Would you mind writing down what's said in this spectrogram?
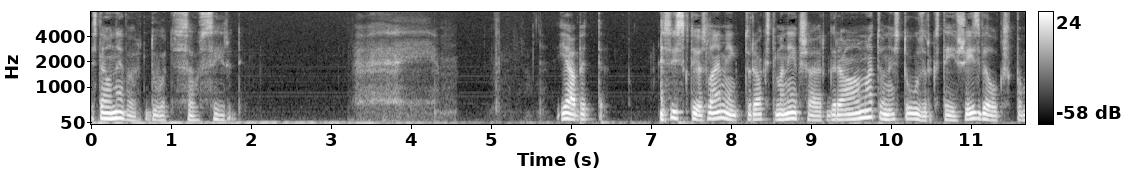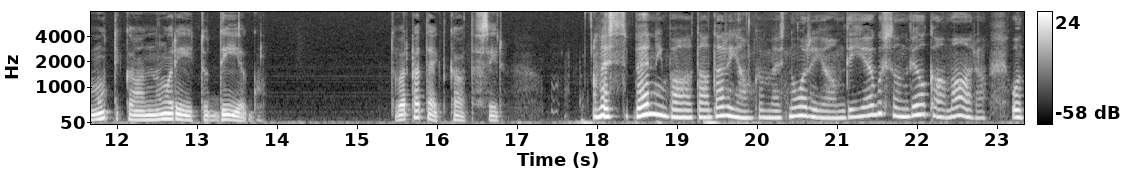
Es tev nevaru dot savu sirdi. Jā, bet es izskatījos laimīgi. Tu raksti man iekšā ar grāmatu, un es to uzrakstīšu, izvilkšu pa muti kā norītu diegu. Tu vari pateikt, kā tas ir. Mēs bērnībā tā darījām, ka mēs norijām diegus un vilkām ārā. Un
